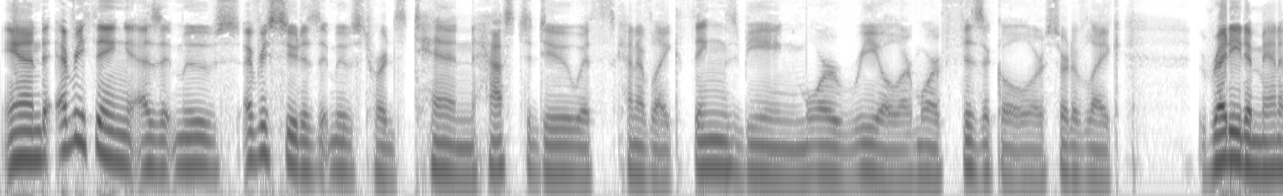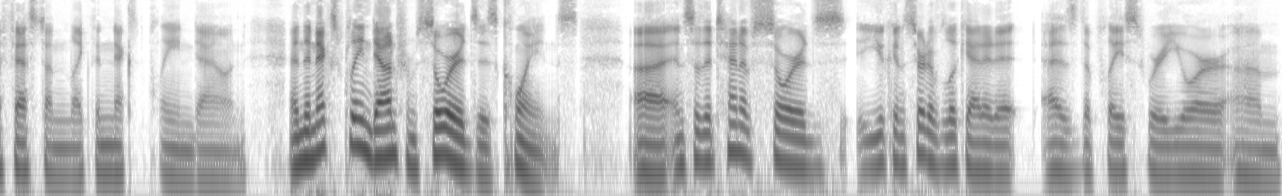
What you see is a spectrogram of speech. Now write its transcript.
And everything as it moves, every suit as it moves towards ten has to do with kind of like things being more real or more physical or sort of like ready to manifest on like the next plane down. And the next plane down from swords is coins. Uh, and so the ten of swords, you can sort of look at it as the place where your um,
